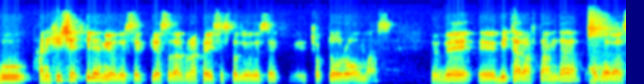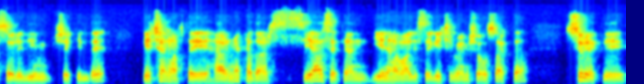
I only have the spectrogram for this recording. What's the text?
bu hani hiç etkilemiyor desek, piyasalar buna kayıtsız kalıyor desek e, çok doğru olmaz. Ve bir taraftan da az evvel söylediğim şekilde geçen haftayı her ne kadar siyaseten yeni havadise geçirmemiş olsak da sürekli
